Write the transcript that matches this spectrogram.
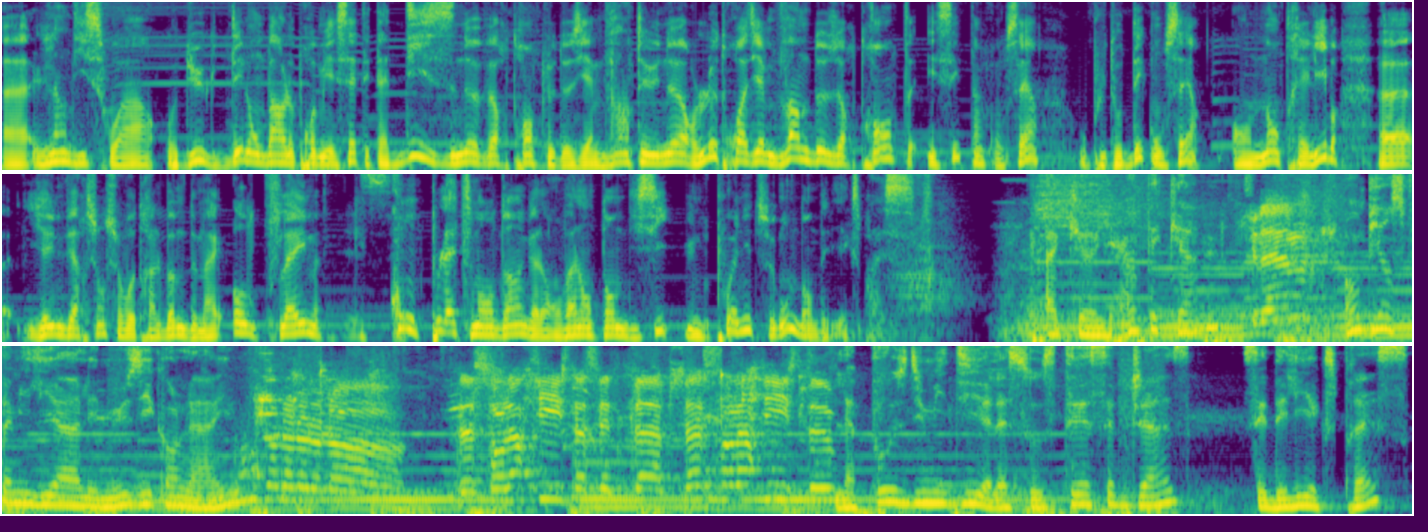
euh, lundi soir au Duc des Lombards. Le premier set est à 19h30, le deuxième 21h, le troisième 22h30. Et c'est un concert, ou plutôt des concerts, en entrée libre. Euh, Il y a une version sur votre album de My Old Flame qui est complètement dingue. Alors on va l'entendre d'ici une poignée de secondes dans Daily Express. Accueil impeccable, Mesdames, ambiance familiale et musique en live. non, non, non, non, non. Ça sent l'artiste à cette table, ça sent l'artiste. La pause du midi à la sauce TSF Jazz, c'est Daily Express,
